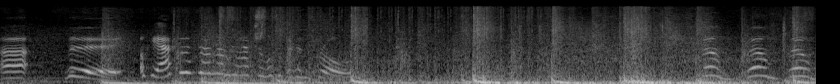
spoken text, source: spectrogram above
Uh. Okay, after this round, I'm gonna have to look at the controls. Boom, boom, boom.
